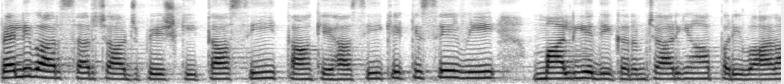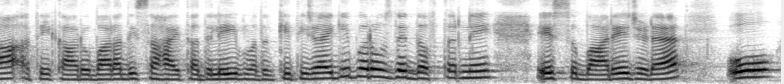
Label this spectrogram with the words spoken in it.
ਪਹਿਲੀ ਵਾਰ ਸਰਚਾਰਜ ਪੇਸ਼ ਕੀਤਾ ਸੀ ਤਾਂ ਕਿਹਾ ਸੀ ਕਿ ਕਿਸੇ ਵੀ ਮਾਲੀਏ ਦੀ ਕਰਮਚਾਰੀਆਂ, ਪਰਿਵਾਰਾਂ ਅਤੇ ਕਾਰੋਬਾਰਾਂ ਦੀ ਸਹਾਇਤਾ ਦੇ ਲਈ ਮਦਦ ਕੀਤੀ ਜਾਏਗੀ, ਪਰ ਉਸ ਦੇ ਦਫ਼ਤਰ ਨੇ ਇਸ ਬਾਰੇ ਜਿਹੜਾ ਉਹ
